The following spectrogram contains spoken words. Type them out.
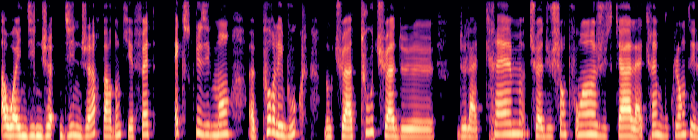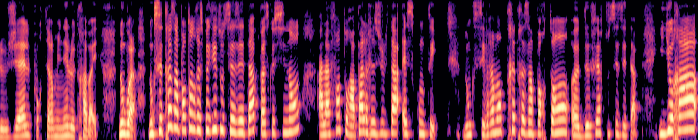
Hawaiian Ginger Ginger pardon, qui est faite exclusivement, pour les boucles. Donc tu as tout, tu as de la crème, tu as du shampoing jusqu'à la crème bouclante et le gel pour terminer le travail. Donc voilà, donc c'est très important de respecter toutes ces étapes parce que sinon, à la fin, tu auras pas le résultat escompté. Donc c'est vraiment très, très important, de faire toutes ces étapes. Il y aura,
